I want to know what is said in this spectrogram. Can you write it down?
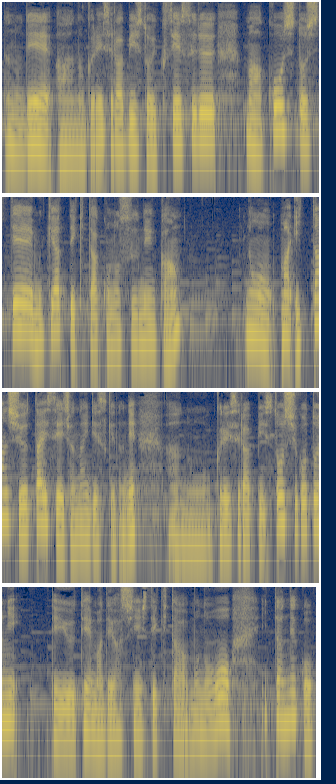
なのであのクレイセラピストを育成する、まあ、講師として向き合ってきたこの数年間の、まあ、一旦集大成じゃないですけどね。あのクレイセラピスト仕事にっていうテーマで発信してきたものを一旦ねこ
